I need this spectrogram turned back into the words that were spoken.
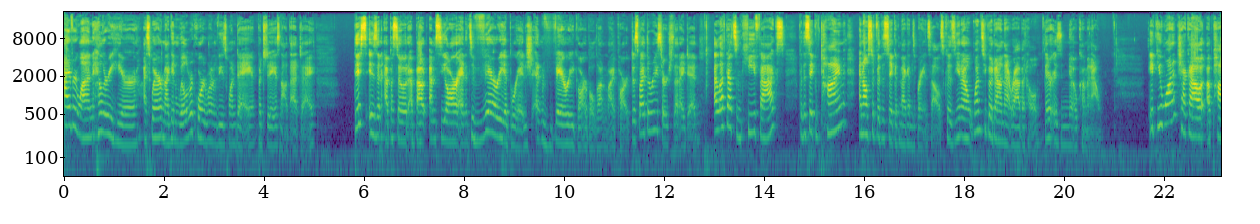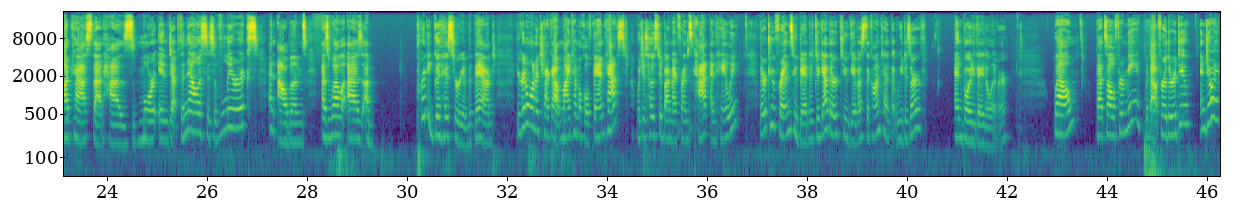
Hi everyone, Hillary here. I swear Megan will record one of these one day, but today is not that day. This is an episode about MCR and it's very abridged and very garbled on my part, despite the research that I did. I left out some key facts for the sake of time and also for the sake of Megan's brain cells, because you know, once you go down that rabbit hole, there is no coming out. If you want to check out a podcast that has more in depth analysis of lyrics and albums, as well as a pretty good history of the band, you're going to want to check out My Chemical Fancast, which is hosted by my friends Kat and Haley. They're two friends who banded together to give us the content that we deserve. And boy, do they deliver. Well, that's all from me. Without further ado, enjoy!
